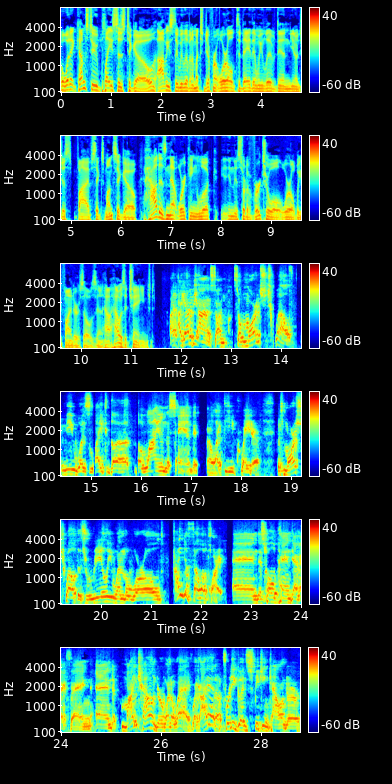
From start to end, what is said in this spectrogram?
Well, when it comes to places to go, obviously we live in a much different world today than we lived in, you know, just five, six months ago. How does networking look in this sort of virtual world we find ourselves in? How, how has it changed? I, I got to be honest. On so March 12th to me was like the the line in the sand, it, you know, like the equator, because March 12th is really when the world kind of fell apart and this whole pandemic thing, and my calendar went away. Like I had a pretty good speaking calendar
